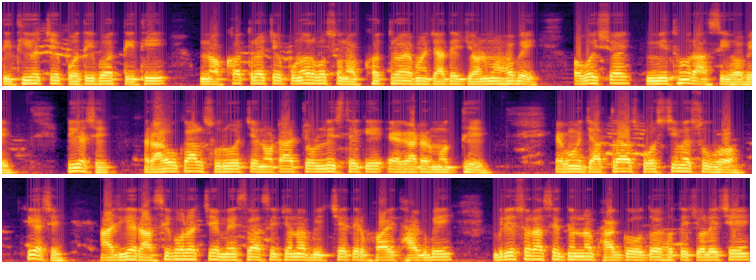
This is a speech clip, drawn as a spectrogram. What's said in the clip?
তিথি হচ্ছে প্রতিপদ তিথি, নক্ষত্র হচ্ছে পুনর্বসু নক্ষত্র এবং যাদের জন্ম হবে অবশ্যই মিথুন রাশি হবে। ঠিক আছে, রাহুকাল শুরু হচ্ছে নটা চল্লিশ থেকে এগারোটার মধ্যে এবং যাত্রা পশ্চিমে শুভ। ঠিক আছে, আজকে রাশিফল হচ্ছে মেষ রাশির জন্য বিচ্ছেদের ভয় থাকবে বৃষ রাশির জন্য ভাগ্য উদয় হতে চলেছে।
